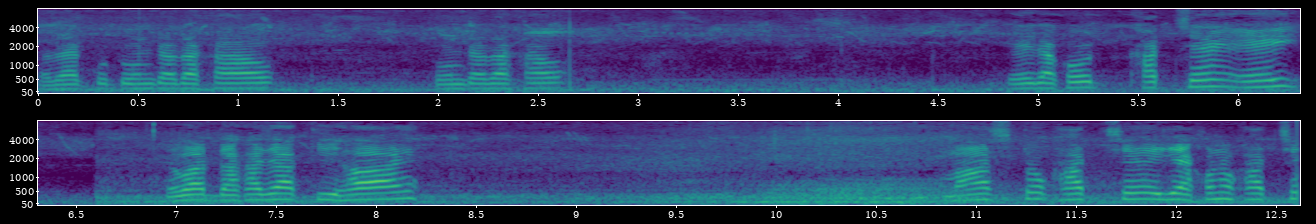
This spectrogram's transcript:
দাদা, একটু টোনটা দেখাও টোনটা দেখাও। এই দেখো, খাচ্ছে, এই এবার দেখা যাক কি হয়। মাছ তো খাচ্ছে এই যে এখনও খাচ্ছে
